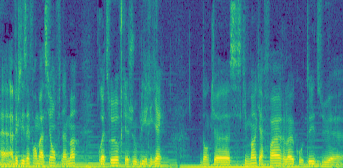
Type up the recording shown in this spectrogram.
euh, avec les informations finalement pour être sûr que j'oublie rien. Donc euh, c'est ce qui me manque à faire là côté du euh,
